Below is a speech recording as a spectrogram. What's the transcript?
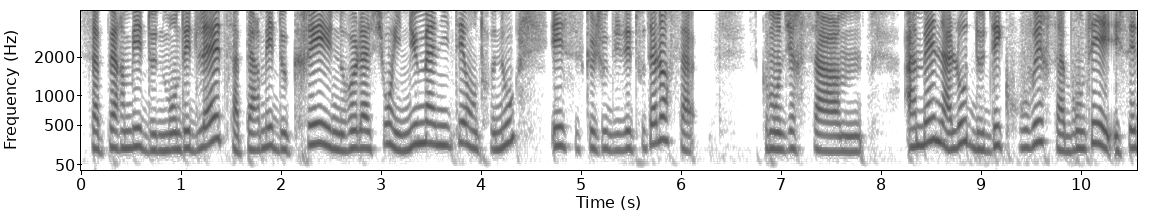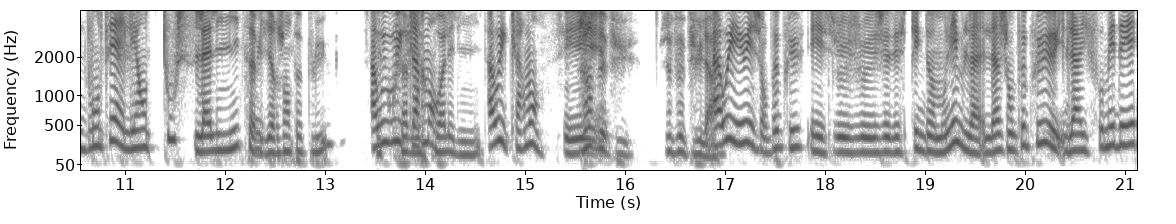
Ça permet de demander de l'aide, ça permet de créer une relation une humanité entre nous. Et c'est ce que je vous disais tout à l'heure, ça, comment dire, ça hum, amène à l'autre de découvrir sa bonté. Et cette bonté, elle est en tous. La limite, ça veut Oui. dire j'en peux plus. Ah oui, oui, ça veut dire clairement. quoi les limites? Ah oui, clairement. J'en peux plus. Je peux plus là. Ah oui, oui, j'en peux plus. Et je, je- je l'explique dans mon livre. Là, là, j'en peux plus. Là, il faut m'aider.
